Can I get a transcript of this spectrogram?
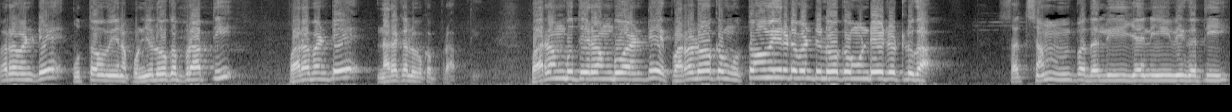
పరమంటే ఉత్తమమైన పుణ్యలోక ప్రాప్తి పరమంటే నరకలోక ప్రాప్తి పరంబు తిరంబు అంటే పరలోకం ఉత్తమమైనటువంటి లోకం ఉండేటట్లుగా. సత్సంపద లీయ విగతి.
